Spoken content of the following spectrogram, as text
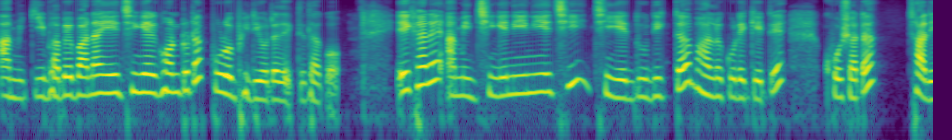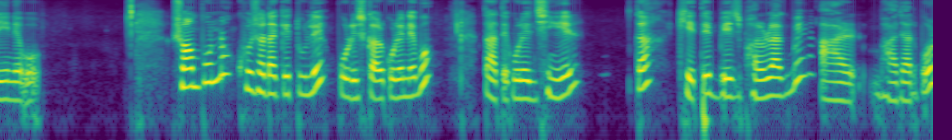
আমি কীভাবে বানাই এই ঝিঙের ঘন্টটা? পুরো ভিডিওটা দেখতে থাকো। এখানে আমি ঝিঙে নিয়ে নিয়েছি। ঝিঙের দুদিকটা ভালো করে কেটে খোসাটা ছাড়িয়ে নেব। সম্পূর্ণ খোসাটাকে তুলে পরিষ্কার করে নেব। তাতে করে ঝিঙেরটা খেতে বেশ ভালো লাগবে আর ভাজার পর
